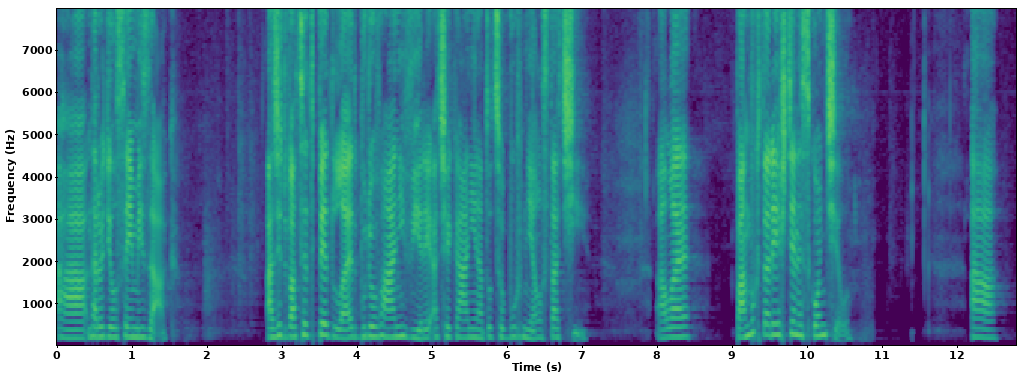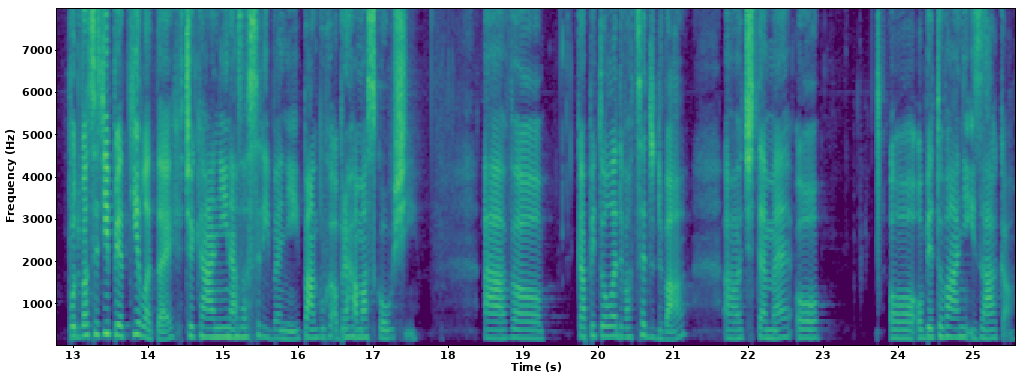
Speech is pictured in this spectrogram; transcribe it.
a narodil se jim Izák. A že 25 let budování víry a čekání na to, co Bůh měl, stačí. Ale pán Bůh tady ještě neskončil. A po 25 letech čekání na zaslíbení pán Bůh Abrahama zkouší. A v kapitole 22 čteme o, o obětování Izáka.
